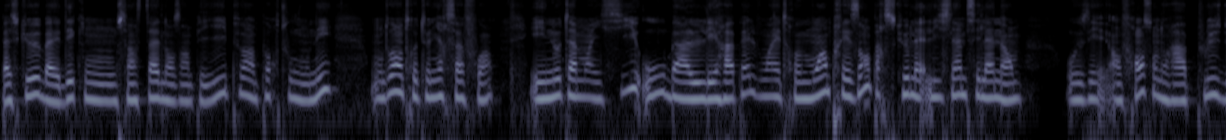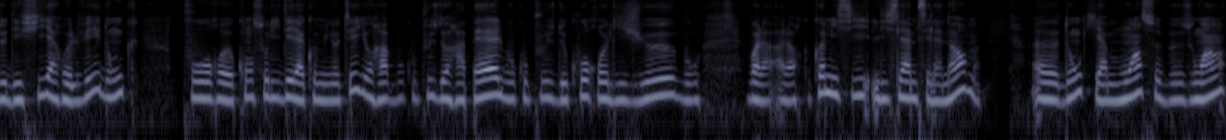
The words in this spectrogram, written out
Parce que bah, dès qu'on s'installe dans un pays, peu importe où on est, on doit entretenir sa foi. Et notamment ici, où bah, les rappels vont être moins présents parce que la- l'islam, c'est la norme. En France, on aura plus de défis à relever. Donc, pour euh, consolider la communauté, il y aura beaucoup plus de rappels, beaucoup plus de cours religieux. Voilà. Alors que comme ici, l'islam, c'est la norme, euh, donc il y a moins ce besoin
